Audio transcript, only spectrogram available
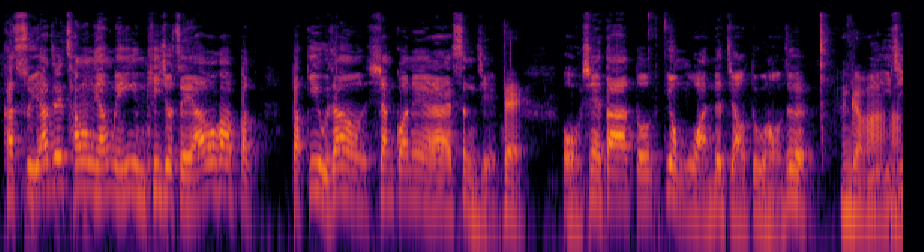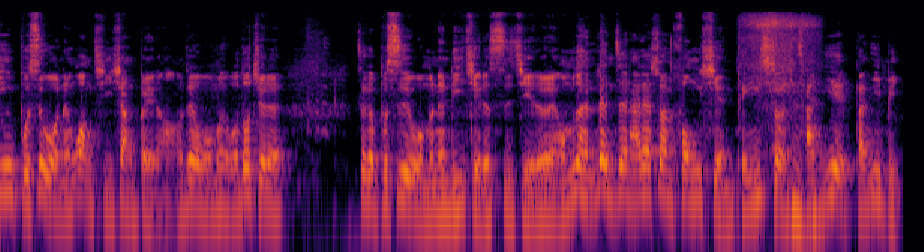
卡水啊，这长隆、阳明运气就这啊，我看把把基本上相关的来胜解。对，哦，现在大家都用玩的角度哦，这个很可怕，已经不是我能望其项背了哦，这个我们我都觉得。这个不是我们能理解的世界，对不对？我们都很认真，还在算风险、停损、产业、本益比，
